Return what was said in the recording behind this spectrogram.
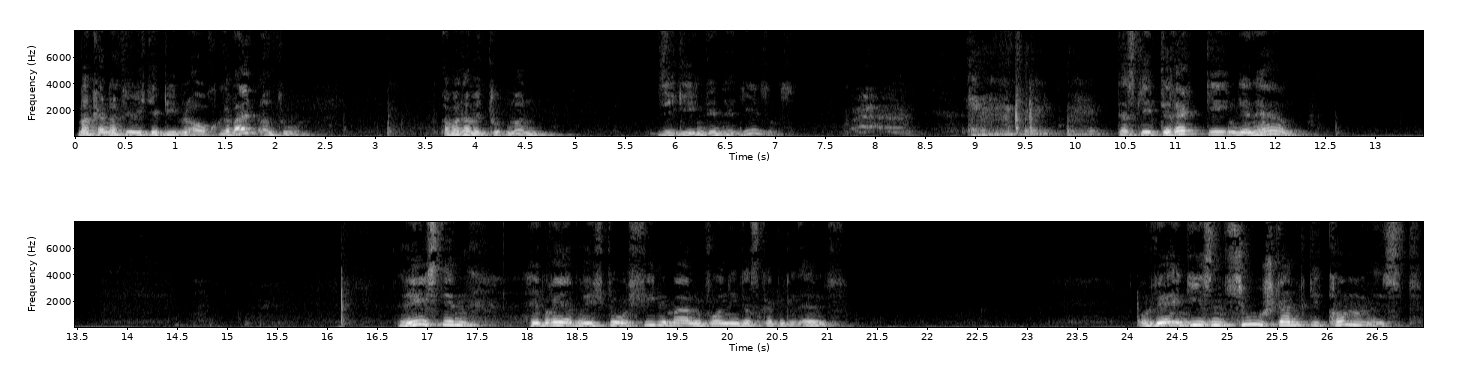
Man kann natürlich der Bibel auch Gewalt antun, aber damit tut man sie gegen den Herrn Jesus. Das geht direkt gegen den Herrn. Lest den Hebräerbrief durch, viele Mal und vor allen Dingen das Kapitel 11. Und wer in diesen Zustand gekommen ist,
